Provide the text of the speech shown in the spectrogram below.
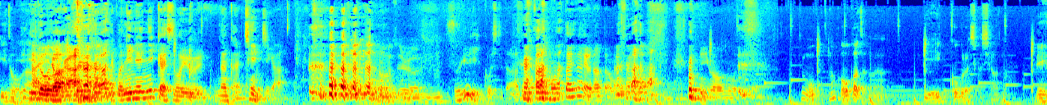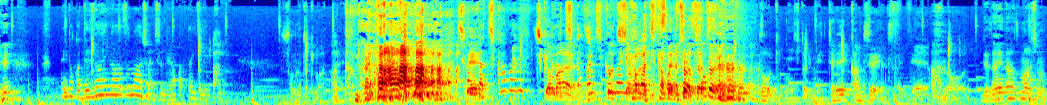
移動が。移動が。でこう2年に1回そういうなんかチェンジが面白い。すげえ引っ越してた。あのお金もったいないよなとは思う。けど今思うと。でもなんか岡田の家1個ぐらいしか知らんな。え？えなんかデザイナーズマンションに住んでなかった？一時期。そんな時もあっあったね。しかもさ近場で近場近場近場で近場近場でそうそうそう同期に一人めっちゃ霊感強いやつがいてあのデザイナーズマンションの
